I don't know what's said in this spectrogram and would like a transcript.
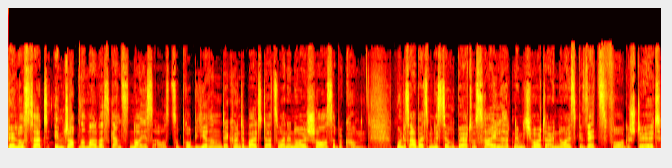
Wer Lust hat, im Job nochmal was ganz Neues auszuprobieren, der könnte bald dazu eine neue Chance bekommen. Bundesarbeitsminister Hubertus Heil hat nämlich heute ein neues Gesetz vorgestellt.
